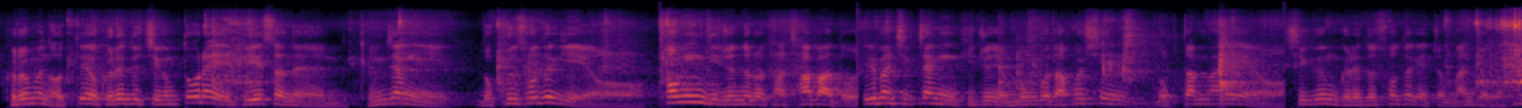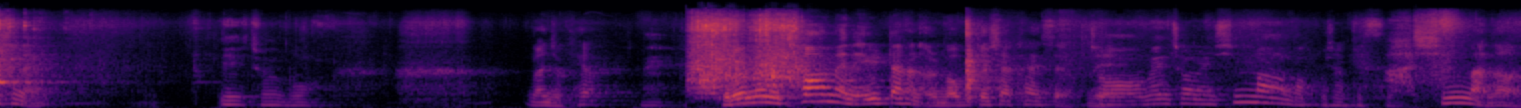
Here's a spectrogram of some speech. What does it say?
그러면 어때요? 그래도 지금 또래에 비해서는 굉장히 높은 소득이에요. 성인 기준으로 다 잡아도 일반 직장인 기준 연봉보다 훨씬 높단 말이에요. 지금 그래도 소득에 좀 만족을 하시나요? 예, 저는 뭐 만족해요? 그러면 처음에는 일단 한 얼마부터 시작하셨어요? 네. 저 맨 처음에 10만 원 받고 시작했어요. 아, 10만 원.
